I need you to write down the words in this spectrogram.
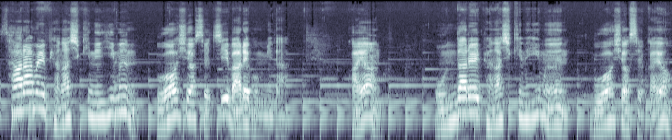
사람을 변화시키는 힘은 무엇이었을지 말해봅니다. 과연 온달을 변화시키는 힘은 무엇이었을까요?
